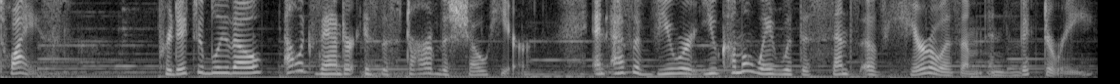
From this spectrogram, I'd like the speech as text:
twice. Predictably, though, Alexander is the star of the show here, and as a viewer, you come away with this sense of heroism and victory,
